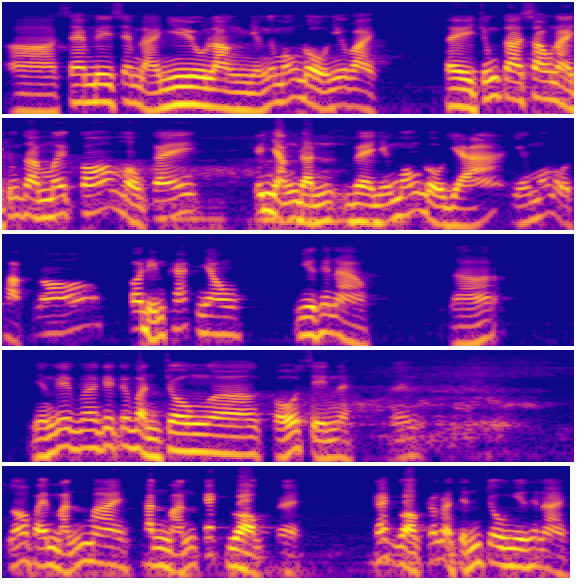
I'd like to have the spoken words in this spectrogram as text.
à, xem đi xem lại nhiều lần những cái món đồ như vậy. Thì chúng ta sau này chúng ta mới có một cái cái nhận định về những món đồ giả những món đồ thật nó có điểm khác nhau như thế nào. Đó những cái cái cái vành chôn uh, cổ xịn này. Đấy. nó phải mảnh mai thanh mảnh cắt gọt này. Cắt gọt rất là chỉnh chu như thế này.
